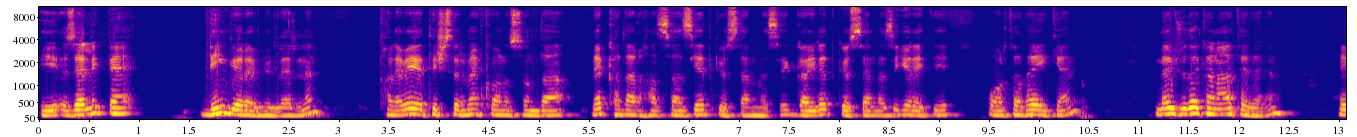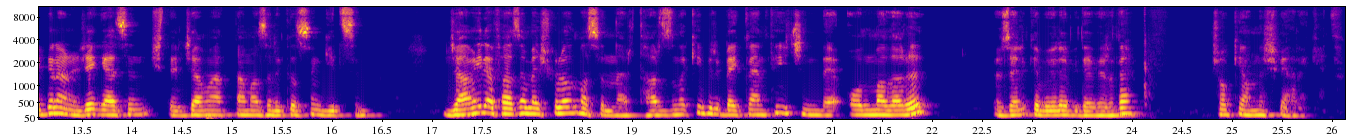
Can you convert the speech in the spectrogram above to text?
E, özellikle din görevlilerinin talebe yetiştirme konusunda ne kadar hassasiyet göstermesi, gayret göstermesi gerektiği ortadayken mevcuda kanaat edenin e bir an önce gelsin işte cemaat namazını kılsın gitsin. Camiyle fazla meşgul olmasınlar tarzındaki bir beklenti içinde olmaları özellikle böyle bir devirde çok yanlış bir hareket.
